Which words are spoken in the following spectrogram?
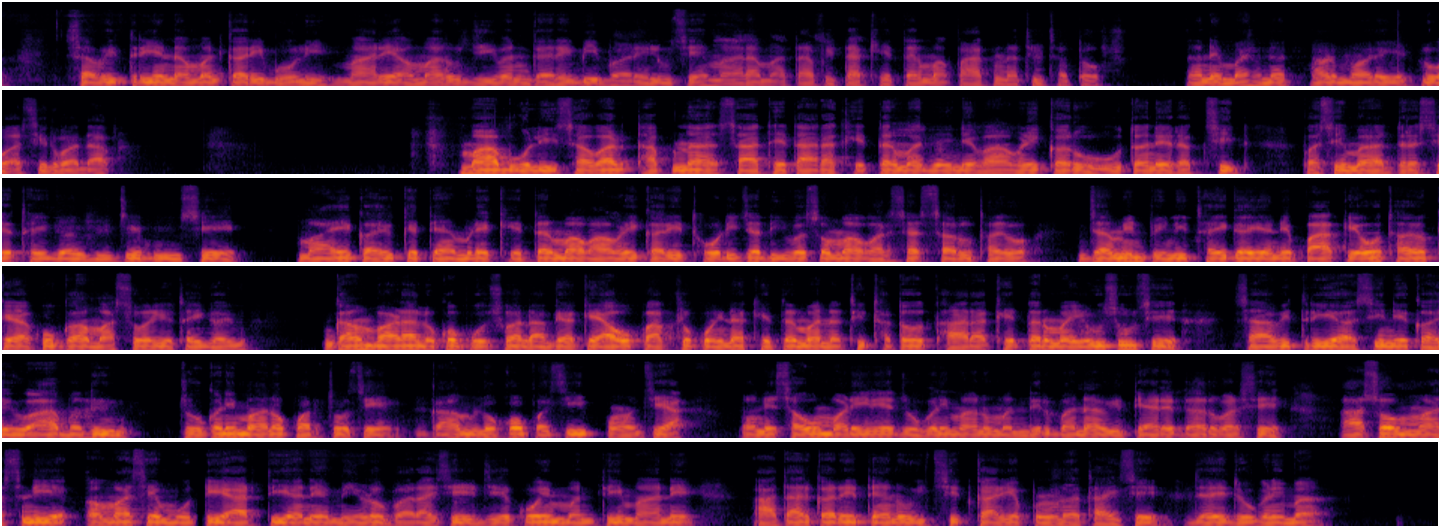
સવિત્રીએ નમન કરી બોલી, મારે અમારું જીવન ગરીબી ભરેલું છે. મારા માતા-પિતા ખેતરમાં પાક નથી થતો અને મહેનત ફળ મળે એટલું આશીર્વાદ આપ. મા બોલી, સવાર થાપના સાથે તારા ખેતરમાં જઈને વાવણી કરું હું તને રક્ષિત પછી મા અદ્રશ્ય થઈ ગયું બીજે દિવસે માએ કહ્યું કે તેમણે ખેતરમાં વાવણી કરી. થોડી જ દિવસોમાં વરસાદ શરૂ થયો. જમીન ભીની થઈ ગઈ અને પાક એવો થયો કે આખું ગામ આશ્ચર્ય થઈ ગયું. ગામવાળા લોકો પૂછવા લાગ્યા કે આવો પાક તો કોઈના ખેતરમાં નથી થતો, થારા ખેતરમાં એવું શું છે? સાવિત્રીએ હસીને કહ્યું, આ બધું જોગણીમાનો પરચો છે. ગામ લોકો પછી પહોંચ્યા અને સૌ મળીને જોગણીમાનું મંદિર બનાવ્યું. ત્યારે દર વર્ષે આસો માસની અમાસે મોટી આરતી અને મેળો ભરાય છે. જે કોઈ મનથી માને આધાર કરે તેનું ઈચ્છિત કાર્ય પૂર્ણ થાય છે. જય જોગણી મા!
